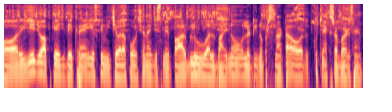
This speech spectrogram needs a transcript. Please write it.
और ये जो आप केज देख रहे हैं, ये उसके नीचे वाला पोर्शन है, जिसमें पार ब्लू अल्बाइनो लटीनो परसनाटा और कुछ एक्स्ट्रा बर्ड्स हैं।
